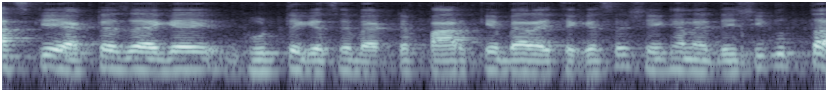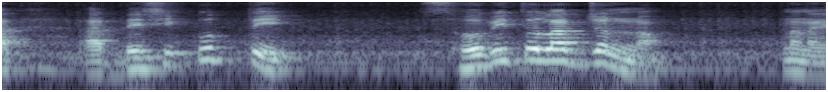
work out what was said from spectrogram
আজকে একটা জায়গায় ঘুরতে গেছে বা একটা পার্কে বেড়াইতে গেছে, সেখানে দেশি কুত্তা আর দেশি কুত্তি ছবি তোলার জন্য মানে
